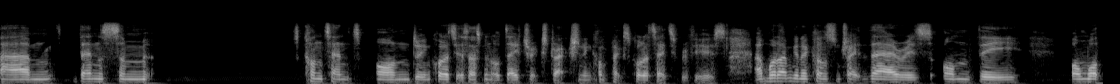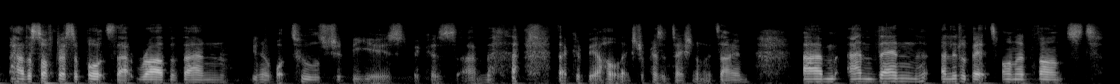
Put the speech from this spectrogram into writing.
Um, then some content on doing quality assessment or data extraction in complex qualitative reviews. And what I'm going to concentrate there is on the on what how the software supports that rather than you know what tools should be used because um, that could be a whole extra presentation on its own. Um, and then a little bit on advanced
